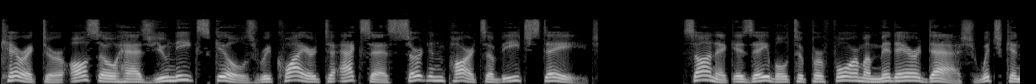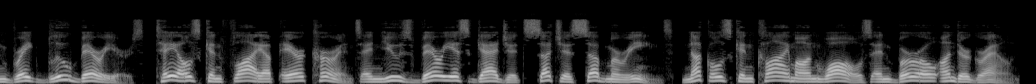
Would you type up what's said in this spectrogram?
character also has unique skills required to access certain parts of each stage. Sonic is able to perform a mid-air dash which can break blue barriers, Tails can fly up air currents and use various gadgets such as submarines, Knuckles can climb on walls and burrow underground,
